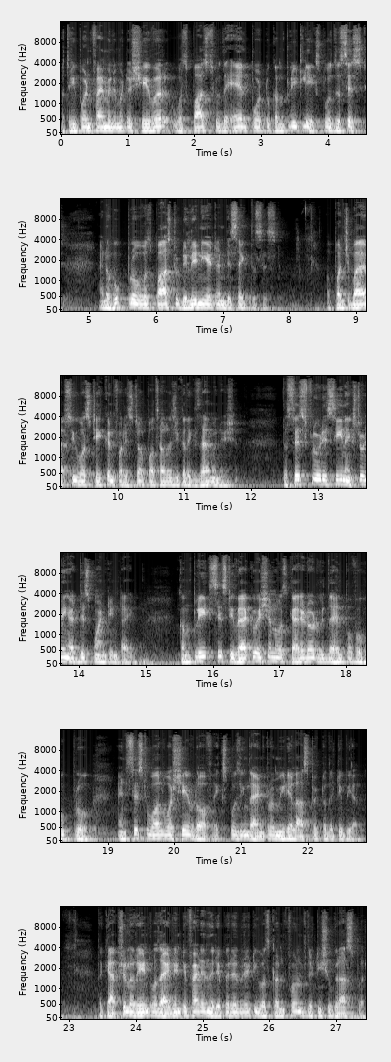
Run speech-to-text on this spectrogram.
A 3.5 mm shaver was passed through the AL port to completely expose the cyst, and a hook probe was passed to delineate and dissect the cyst. A punch biopsy was taken for histopathological examination. The cyst fluid is seen extruding at this point in time. Complete cyst evacuation was carried out with the help of a hook probe, and cyst wall was shaved off, exposing the anteromedial aspect of the tibia. The capsular rent was identified and the repairability was confirmed with the tissue grasper.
